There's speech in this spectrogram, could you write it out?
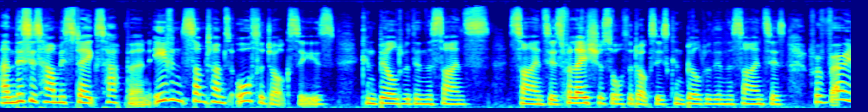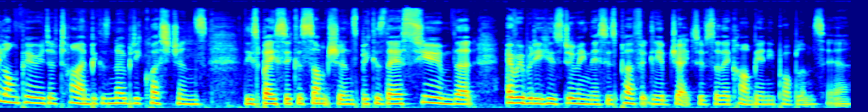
And this is how mistakes happen. Even sometimes orthodoxies can build within the science sciences, fallacious orthodoxies can build within the sciences for a very long period of time because nobody questions these basic assumptions because they assume that everybody who's doing this is perfectly objective, so there can't be any problems here.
